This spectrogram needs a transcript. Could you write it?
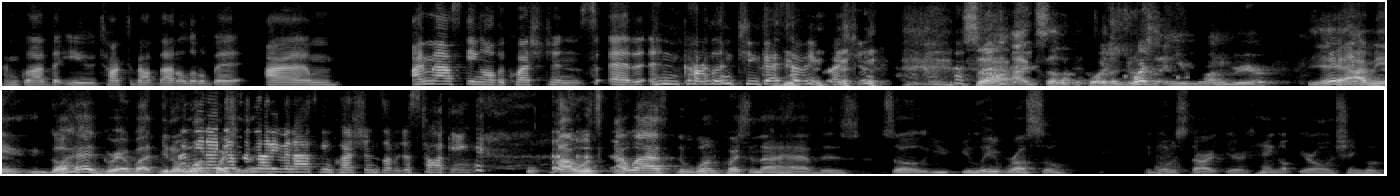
I'm glad that you talked about that a little bit. Um, I'm asking all the questions, Ed and Garland. Do you guys have any questions? so, I, so, the, the question you run, Grier. Yeah, I mean, go ahead, Grier. But you know, I mean, one I question guess I'm not even asking questions. I'm just talking. I was, I will ask the one question that I have is: so you you leave Russell, you go to start your hang up your own shingle,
